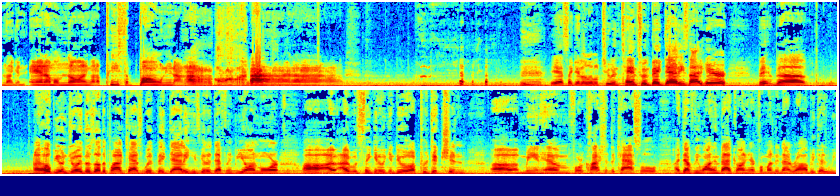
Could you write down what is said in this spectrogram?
like an animal gnawing on a piece of bone. You know. yes, I get a little too intense when Big Daddy's not here. Uh, I hope you enjoyed those other podcasts with Big Daddy. He's going to definitely be on more. Uh, I, I was thinking we can do a prediction uh, me and him for Clash at the Castle. I definitely want him back on here for Monday Night Raw because we,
